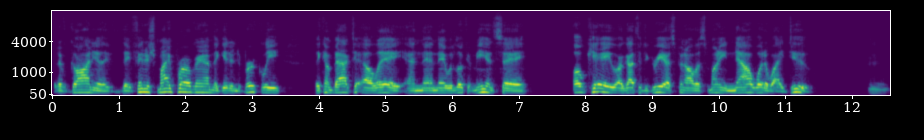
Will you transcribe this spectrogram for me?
that have gone, you know, they, they finish my program, they get into Berklee, they come back to LA, and then they would look at me and say, okay, I got the degree, I spent all this money. Now what do I do? Mm.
